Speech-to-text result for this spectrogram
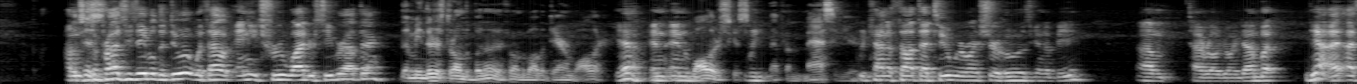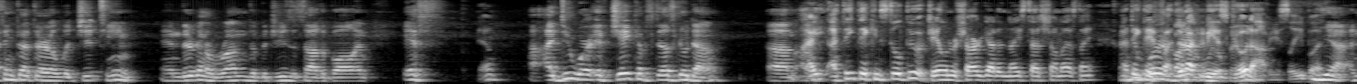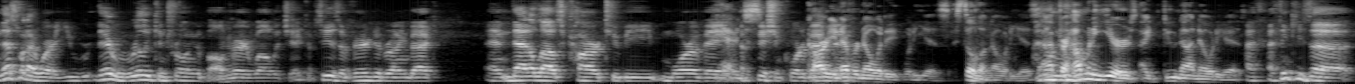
I'm is- surprised he's able to do it without any true wide receiver out there. I mean, they're just throwing the ball. They're throwing the ball to Darren Waller. Yeah, and and Waller's just we- having a massive year. we kind of thought that too. We weren't sure who it was going to be. Um, Tyrell going down, but yeah, I, I think that they're a legit team and they're going to run the bejesus out of the ball. And if Yeah. I I do worry if Jacobs does go down, um, I, I, think they can still do it. Jalen Richard got a nice touchdown last night. I, I think they they're not going to be as little good, bit. obviously, but yeah, and that's what I worry. You they're really controlling the Mm-hmm. ball very well with Jacobs. He is a very good running back, and that allows Carr to be more of a Yeah, efficient quarterback. Carr, you never know what he, what he is. I still don't know what he is. After how many years, I do not know what he is. I, I think he's a,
